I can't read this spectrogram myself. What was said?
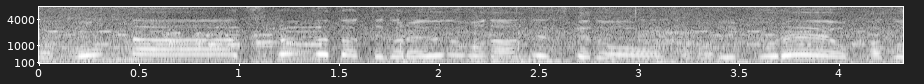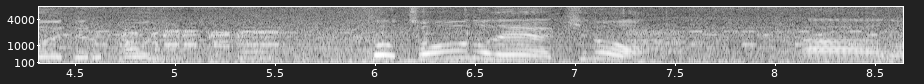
こんな時間が経ってから言うのもなんですけどこのリプレイを数えてる行為。そうちょうどね昨日あの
